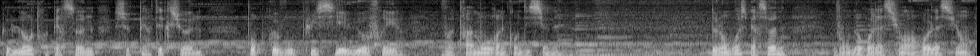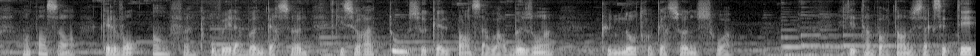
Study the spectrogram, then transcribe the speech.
que l'autre personne se perfectionne pour que vous puissiez lui offrir votre amour inconditionnel. De nombreuses personnes vont de relation en relation en pensant qu'elles vont enfin trouver la bonne personne qui sera tout ce qu'elles pensent avoir besoin qu'une autre personne soit. Il est important de s'accepter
